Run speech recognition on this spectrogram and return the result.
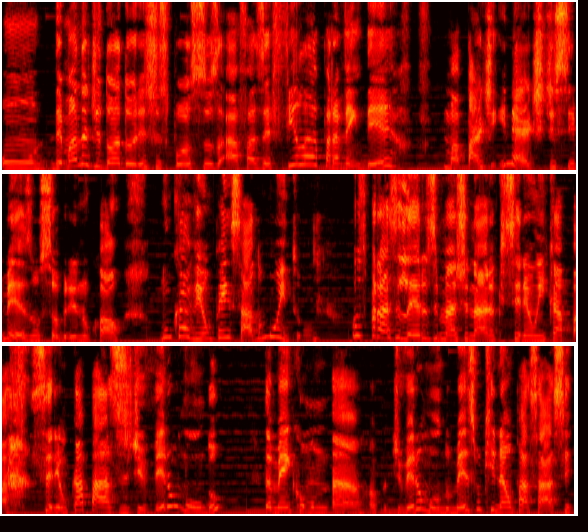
um, demanda de doadores dispostos a fazer fila para vender uma parte inerte de si mesmos, sobre no qual nunca haviam pensado muito. Os brasileiros imaginaram que seriam, seriam capazes de ver o mundo, também como ah, de ver o mundo, mesmo que não passasse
